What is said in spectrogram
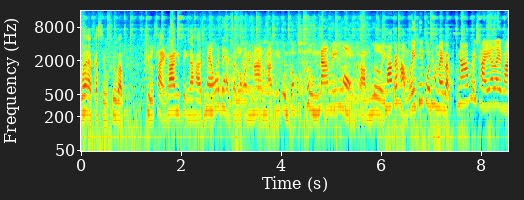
ว่าแอบกระซิบคือแบบ ผิวใสมากจริงๆนะคะ แม้ว่าแดดจะร้อนมากนะคะ พี่กุลก็คลึมหน้าไม่หมองคล้ำเลย มาก็ถามว่าเฮ้ยพี่กุลทำไมแบบหน้าไปใช้อะไรมา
